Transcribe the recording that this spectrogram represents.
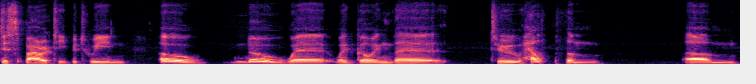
disparity between oh no we're we're going there to help them um,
